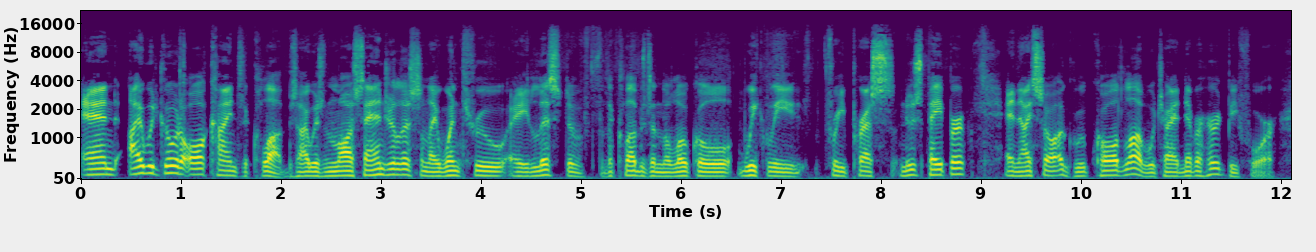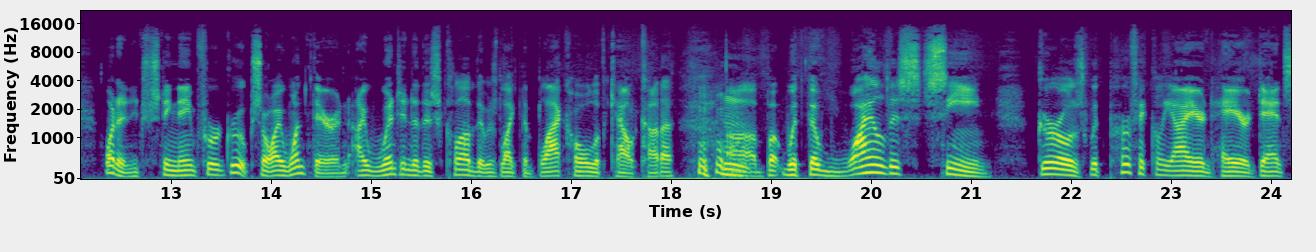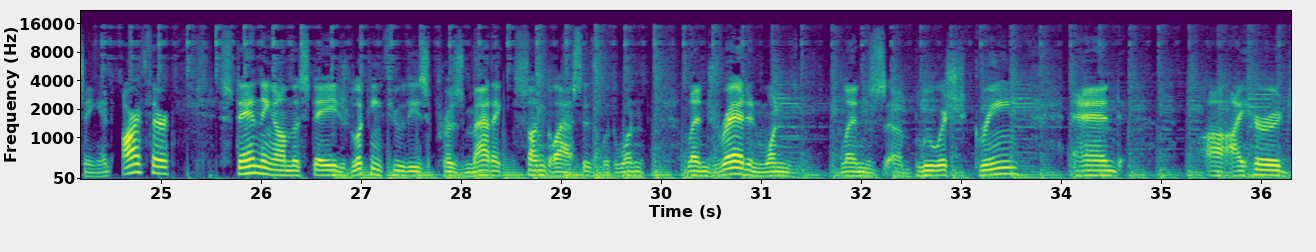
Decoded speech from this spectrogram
And I would go to all kinds of clubs. I was in Los Angeles and I went through a list of the clubs in the local weekly free press newspaper, and I saw a group called Love, which I had never heard before. What an interesting name for a group. So I went there and I went into this club that was like the black hole of Calcutta, uh, but with the wildest scene girls with perfectly ironed hair dancing, and Arthur standing on the stage looking through these prismatic sunglasses with one lens red and one lens uh, bluish green. And uh, I heard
